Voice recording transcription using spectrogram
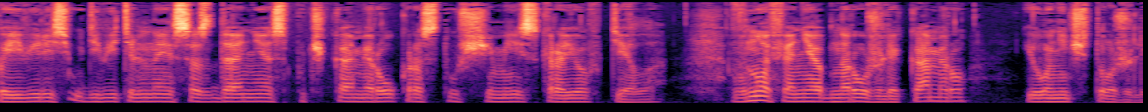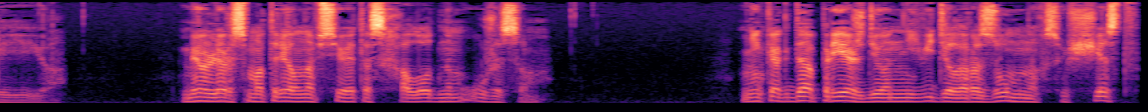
появились удивительные создания с пучками рук, растущими из краев тела. Вновь они обнаружили камеру и уничтожили ее. Мюллер смотрел на все это с холодным ужасом. Никогда прежде он не видел разумных существ,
